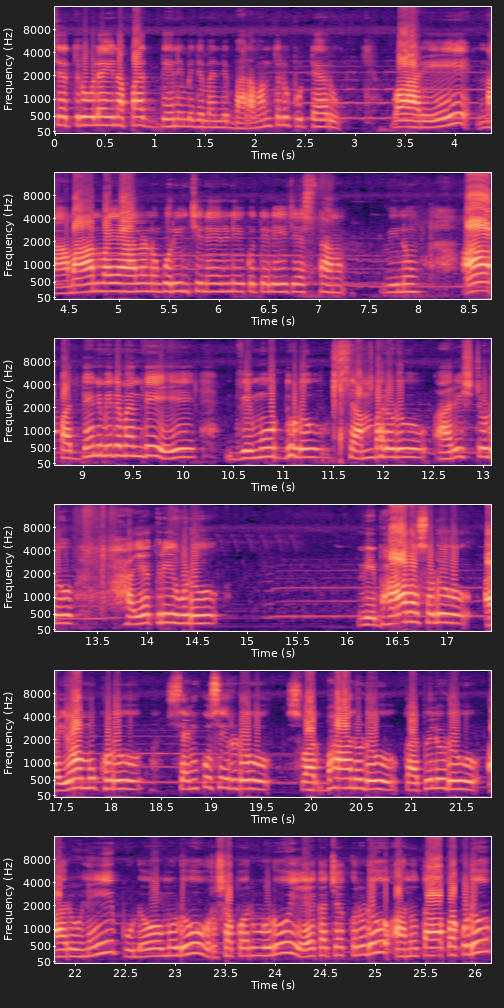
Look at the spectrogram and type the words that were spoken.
శత్రువులైన పద్దెనిమిది మంది బలవంతులు పుట్టారు. వారి నామాన్వయాలను గురించి నేను నీకు తెలియజేస్తాను. విను ఆ పద్దెనిమిది మంది ద్విమూర్ధుడు శంభరుడు అరిష్టుడు హయగ్రీవుడు విభావసుడు అయోముఖుడు శంకుశిరుడు స్వర్భానుడు కపిలుడు అరుణి పులోముడు వృషపర్వుడు ఏకచక్రుడు అనుతాపకుడు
